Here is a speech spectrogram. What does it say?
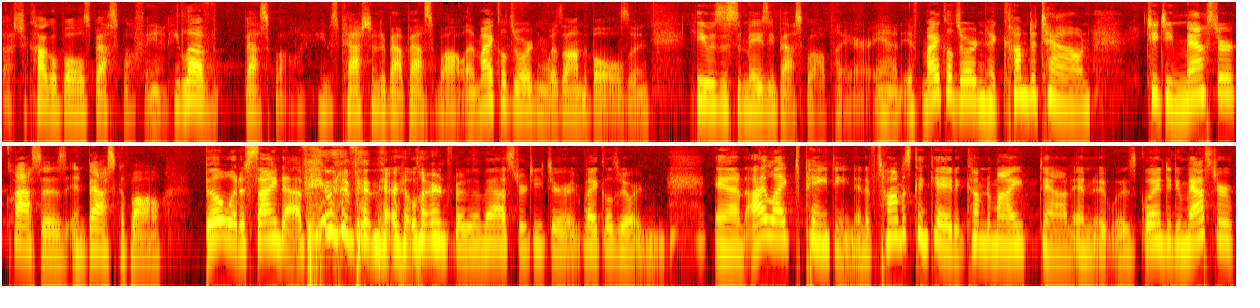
a Chicago Bulls basketball fan. He loved basketball. He was passionate about basketball, and Michael Jordan was on the Bulls, and he was this amazing basketball player. And if Michael Jordan had come to town teaching master classes in basketball, Bill would have signed up. He would have been there to learn from the master teacher, Michael Jordan. And I liked painting. And if Thomas Kinkade had come to my town and it was going to do master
